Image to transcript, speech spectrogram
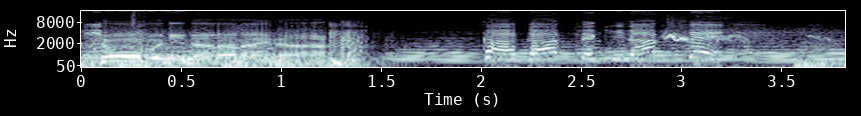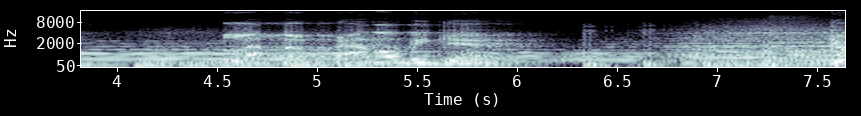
勝負にならないな。かかってきなって。Let the battle begin. Go!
